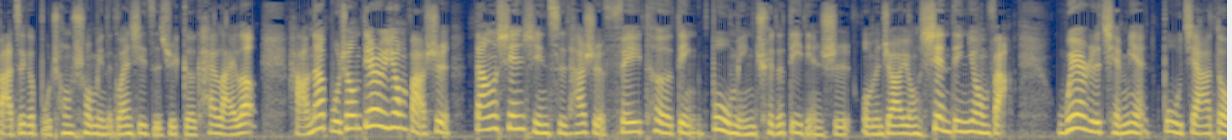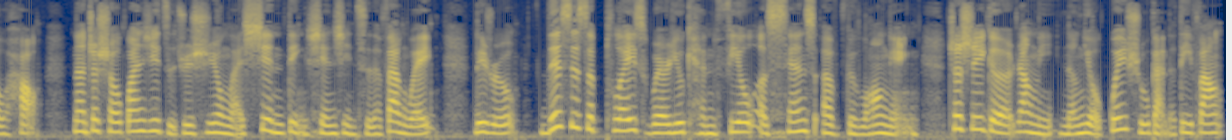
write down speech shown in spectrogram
把这个补充说明的关系子句隔开来了。好，那补充第二个用法是。当先行词它是非特定、不明确的地点时，我们就要用限定用法，where 的前面不加逗号。那这时候关系子句是用来限定先行词的范围。例如 ，This is a place where you can feel a sense of belonging。这是一个让你能有归属感的地方。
